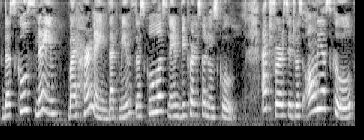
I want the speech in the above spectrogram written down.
the school's name by her name. That means the school was named Viqarunnisa Noon School. At first, it was only a school,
